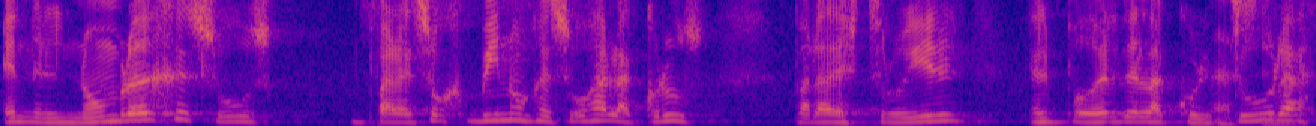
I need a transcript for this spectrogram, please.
en el nombre de Jesús, para eso vino Jesús a la cruz, para destruir el poder de la cultura,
